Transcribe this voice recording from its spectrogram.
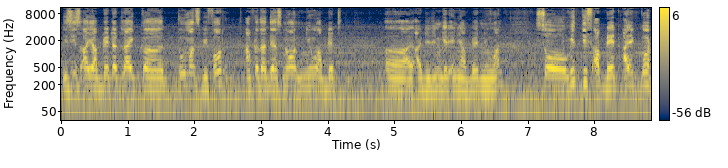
This is I updated like uh, two months before. After that there's no new update. Uh, I, I didn't get any update new one so with this update I got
